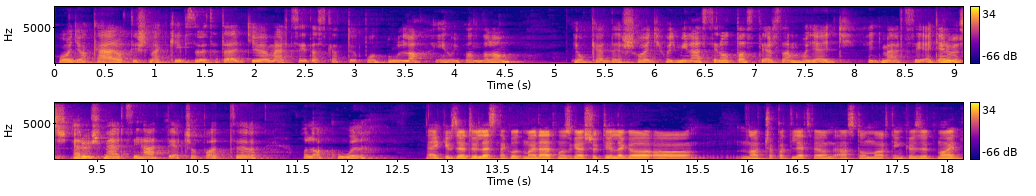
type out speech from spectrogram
hogy akár ott is megképződhet egy Mercedes 2.0, én úgy gondolom. Jó kérdés, hogy, hogy mi lesz. Én ott azt érzem, hogy egy, egy, Merci, egy erős, erős Merci háttércsapat alakul. Elképzelhető lesznek ott majd átmozgások tényleg a, a nagy csapat, illetve Aston Martin között majd.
